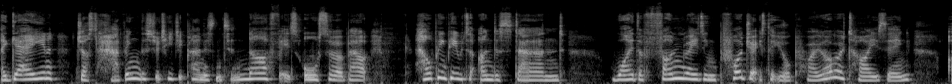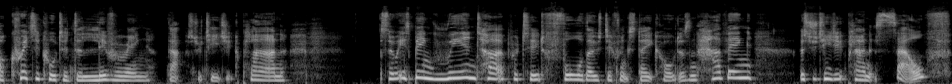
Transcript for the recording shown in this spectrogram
Again, just having the strategic plan isn't enough. It's also about helping people to understand why the fundraising projects that you're prioritizing are critical to delivering that strategic plan. So it's being reinterpreted for those different stakeholders and having the strategic plan itself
